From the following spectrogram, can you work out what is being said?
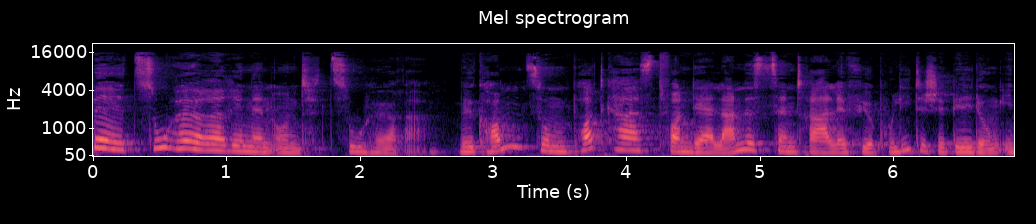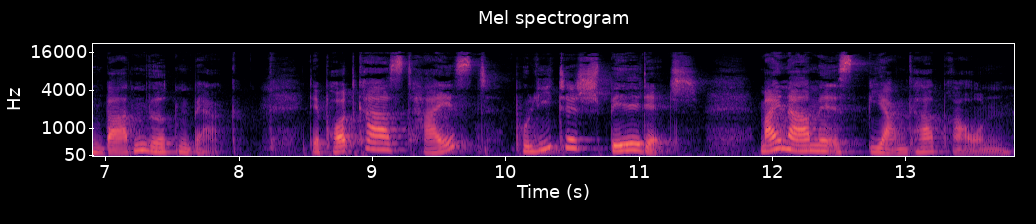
Liebe Zuhörerinnen und Zuhörer, willkommen zum Podcast von der Landeszentrale für politische Bildung in Baden-Württemberg. Der Podcast heißt Politisch bildet. Mein Name ist Bianca Braun.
